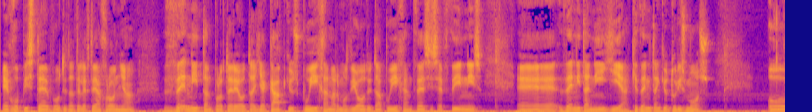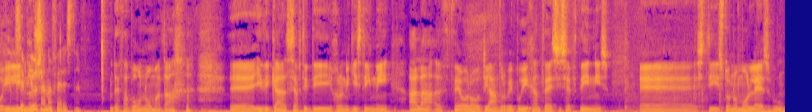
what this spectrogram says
Εγώ πιστεύω ότι τα τελευταία χρόνια δεν ήταν προτεραιότητα για κάποιους που είχαν αρμοδιότητα, που είχαν θέσεις ευθύνης. Ε, δεν ήταν η υγεία και δεν ήταν και ο τουρισμός. Ο, η σε ποιους αναφέρεστε; Δεν θα πω ονόματα, ε, ειδικά σε αυτή τη χρονική στιγμή, αλλά θεωρώ ότι άνθρωποι που είχαν θέσεις ευθύνης ε, στη, στο νομό Λέσβου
